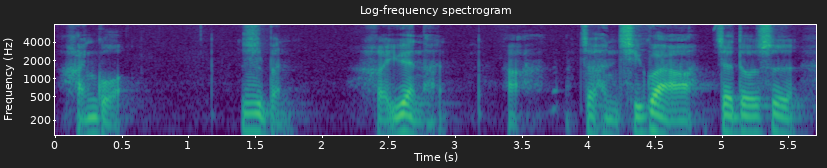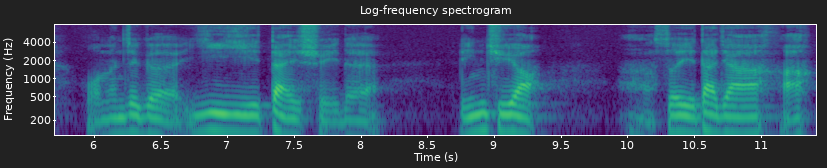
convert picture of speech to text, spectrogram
韩国、日本和越南啊，这很奇怪啊，这都是我们这个一衣带水的邻居啊啊，所以大家啊，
